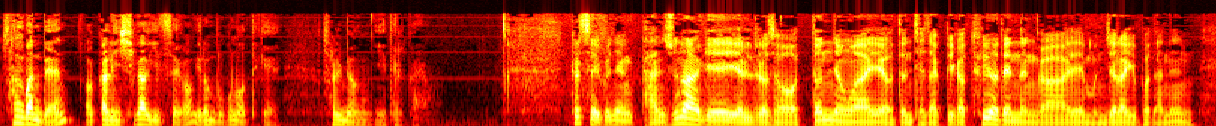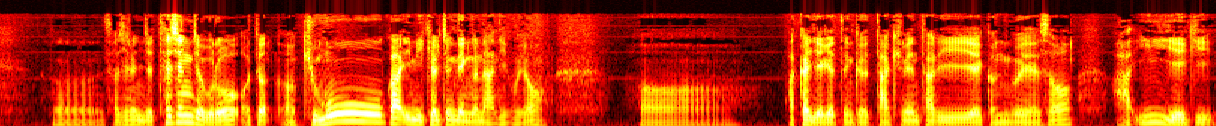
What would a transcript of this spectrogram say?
상반된 엇갈린 시각이 있어요. 이런 부분은 어떻게 설명이 될까요? 글쎄요, 그냥 단순하게 예를 들어서 어떤 영화에 어떤 제작비가 투여됐는가의 문제라기보다는 어, 사실은 이제 태생적으로 어떤 어, 규모가 이미 결정된 건 아니고요. 어, 아까 얘기했던 그 다큐멘터리에 근거해서 아, 이 얘기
